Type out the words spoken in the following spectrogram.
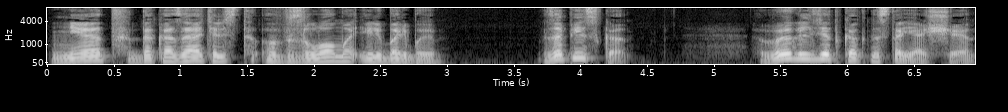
Нет доказательств взлома или борьбы». Записка. Выглядит как настоящая.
